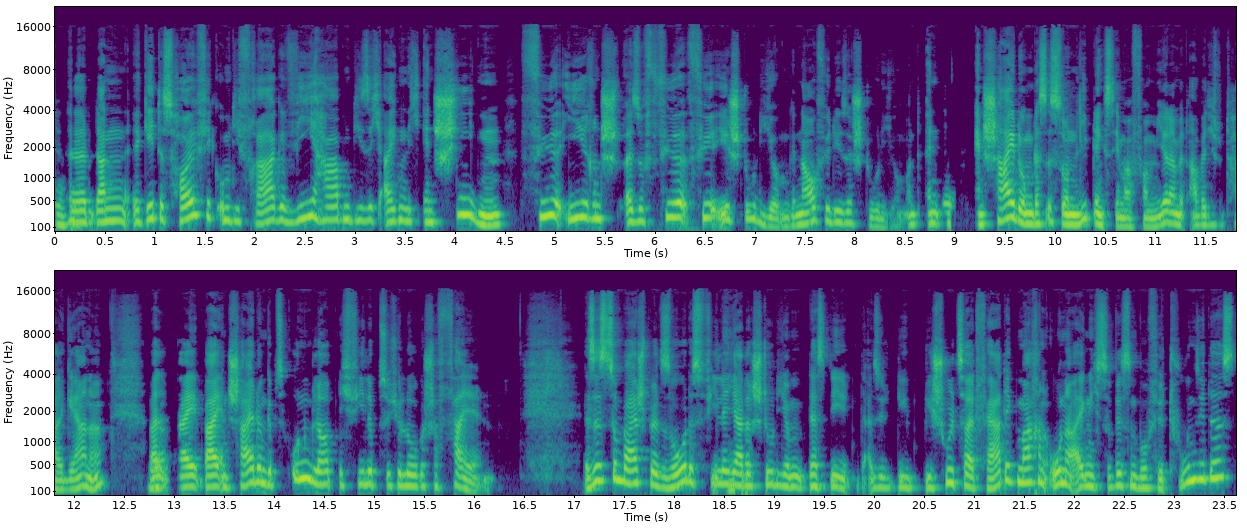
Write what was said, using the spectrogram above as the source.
mhm. äh, dann geht es häufig um die Frage, wie haben die sich eigentlich entschieden für ihren, also für, für ihr Studium, genau für dieses Studium. Und en Entscheidung, das ist so ein Lieblingsthema von mir, damit arbeite ich total gerne, weil ja. bei, bei Entscheidungen gibt es unglaublich viele psychologische Fallen. Es ist zum Beispiel so, dass viele ja das Studium, dass die, also die, die Schulzeit fertig machen, ohne eigentlich zu wissen, wofür tun sie das.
